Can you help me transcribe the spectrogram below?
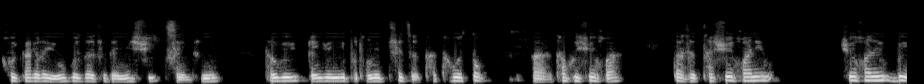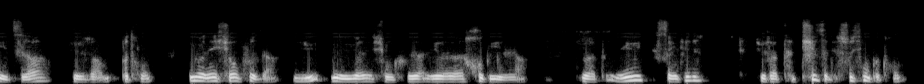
会感觉到有股热气在你身身体里，他会根据你不同的体质，它它会动，啊，它会循环，但是它循环的循环的位置啊，就是说不同，有的人小腹热，有有个人胸口热，有个后背热，对吧？因为身体的，就说他体质的属性不同，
